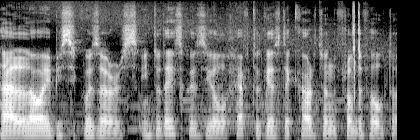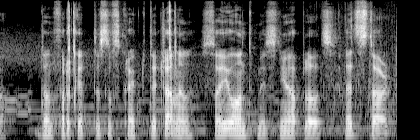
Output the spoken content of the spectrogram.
Hello ABC Quizzers! In today's quiz you'll have to guess the cartoon from the photo. Don't forget to subscribe to the channel so you won't miss new uploads. Let's start!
